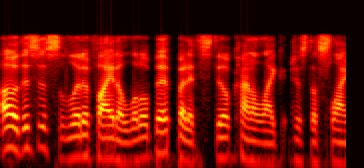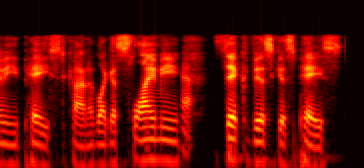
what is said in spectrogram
oh, this is solidified a little bit, but it's still kind of like just a slimy paste, kind of like a slimy, Yeah. thick, viscous paste.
